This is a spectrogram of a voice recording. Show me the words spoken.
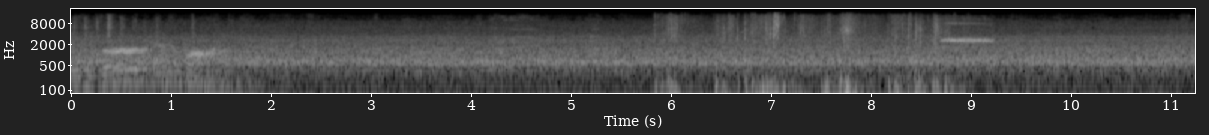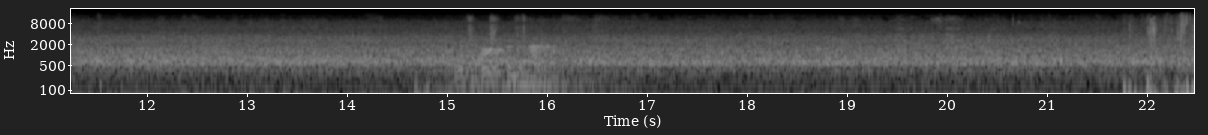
It's third and five. It's first and ten. It's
